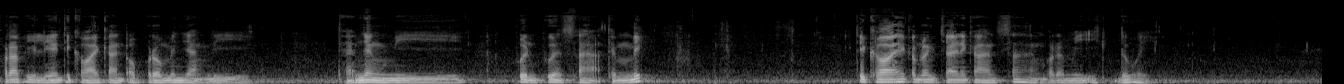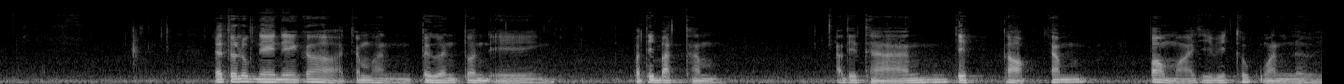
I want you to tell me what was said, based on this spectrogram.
พระพี่เลี้ยงที่คอยการอบรมเป็นอย่างดี แถมยังมีเพื่อนเพื่อนสหเทมมิก ที่คอยให้กำลังใจในการสร้างบารมีอีกด้วย และตัวลูกเนนเองก็จะหมั่นเตือนตนเอง ปฏิบัติธรรม อธิษฐานจิตตอกย้ำเป้าหมายชีวิตทุกวันเลย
